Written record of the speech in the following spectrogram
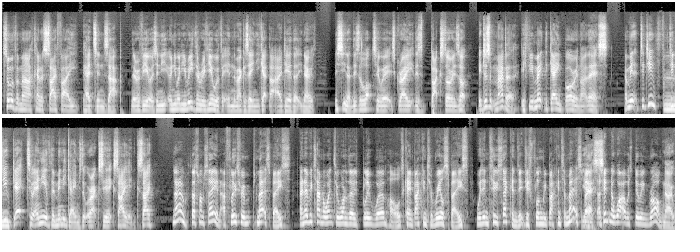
some of them are kind of sci-fi heads in Zap, the reviewers, and you, and when you read the review of it in the magazine, you get that idea that you know this, you know, there's a lot to it. It's great. There's backstory. There's a- it doesn't matter if you make the game boring like this. I mean, did you did you get to any of the mini games that were actually exciting? Because I No, that's what I'm saying. I flew through metaspace, and every time I went through one of those blue wormholes, came back into real space, within two seconds, it just flung me back into metaspace. Yes. I didn't know what I was doing wrong. No.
